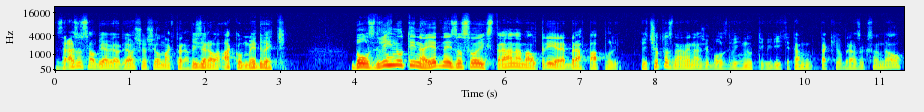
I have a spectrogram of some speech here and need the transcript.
Zrazu sa objavila ďalšia šelma, ktorá vyzerala ako medveď. Bol zdvihnutý na jednej zo svojich strán a mal tri rebra v papuli. Čo to znamená, že bol zdvihnutý? Vidíte, tam taký obrázok som dal,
